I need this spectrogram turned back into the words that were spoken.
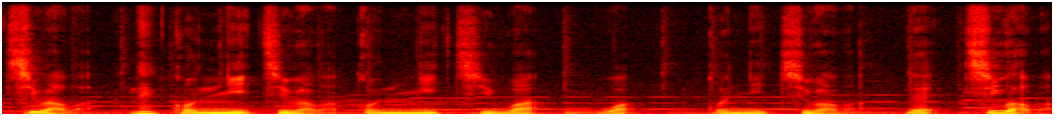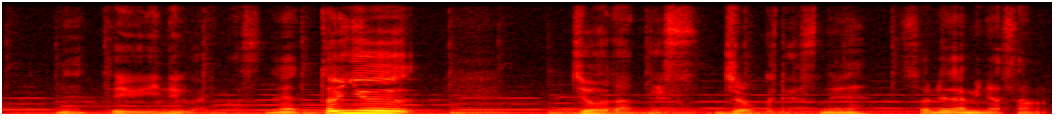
ちはわね。こんにちはわこんにちはわこんにちはわでチワワ。ねっていう犬がいますね。という冗談です。ジョークですね。それでは皆さん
